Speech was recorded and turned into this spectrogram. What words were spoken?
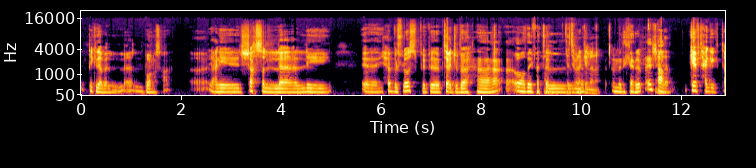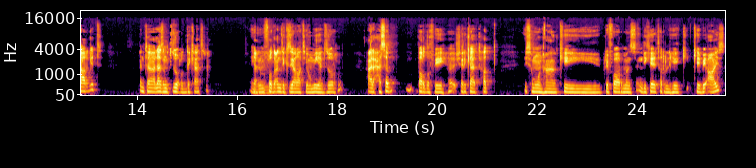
يعطيك دبل البونص هذا. آه، يعني الشخص ال- اللي آه، يحب الفلوس بتعجبه وظيفة ال- تعجبنا كلنا. المذكر. ان شاء الله كيف تحقق ال target أنت لازم تزور الدكاترة. يعني إيه. المفروض عندك زيارات يومية تزورهم. على حسب برضو في شركات تحط يسمونها key performance indicator اللي هي KPIs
